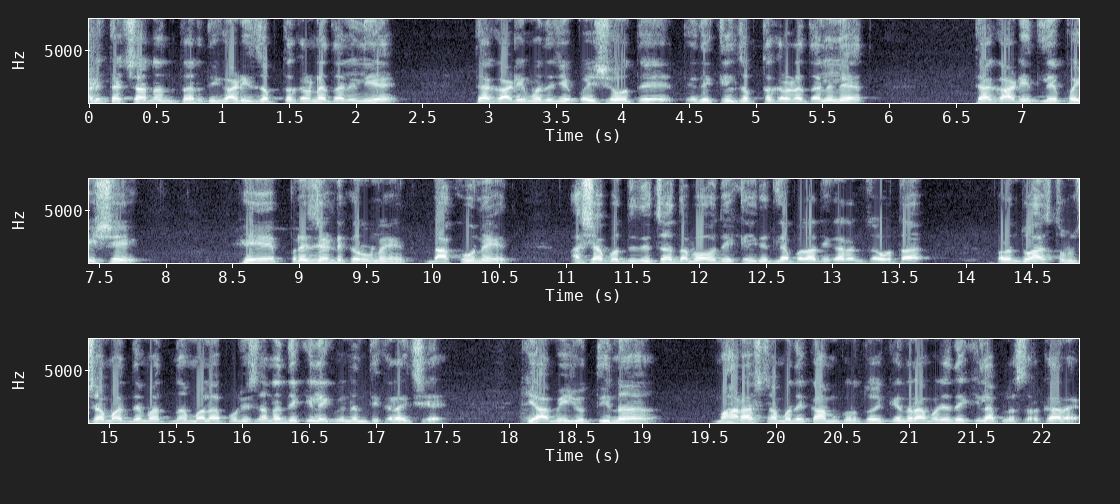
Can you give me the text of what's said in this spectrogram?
आणि त्याच्यानंतर ती गाडी जप्त करण्यात आलेली आहे. त्या गाडीमध्ये जे पैसे होते ते देखील जप्त करण्यात आलेले आहेत. त्या गाडीतले पैसे हे प्रेझेंट करू नयेत दाखवू नयेत अशा पद्धतीचा दबाव देखील तिथल्या पदाधिकाऱ्यांचा होता. परंतु आज तुमच्या माध्यमातून मला पोलिसांना देखील एक विनंती करायची आहे की आम्ही युतीनं महाराष्ट्रामध्ये काम करतोय केंद्रामध्ये देखील आपलं सरकार आहे.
